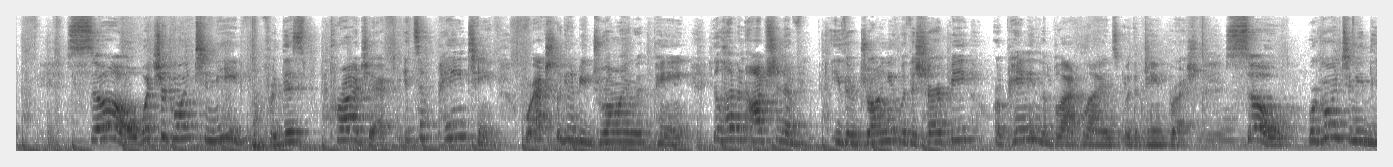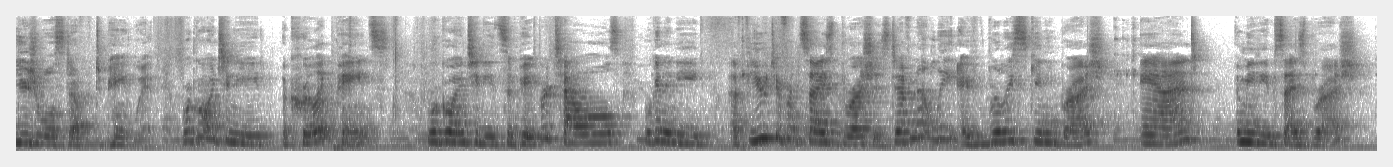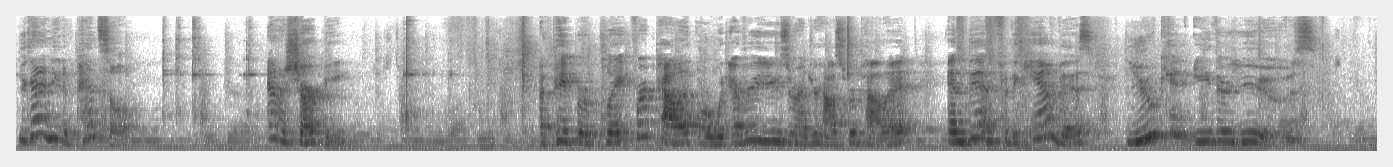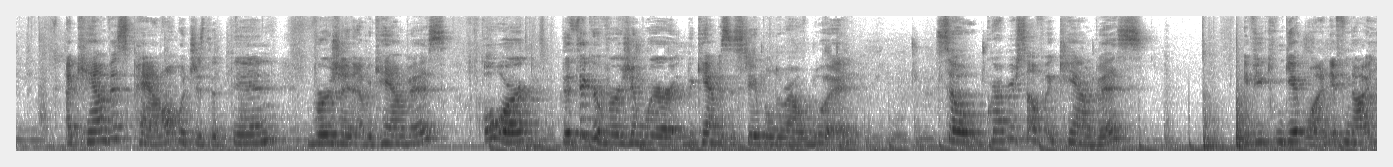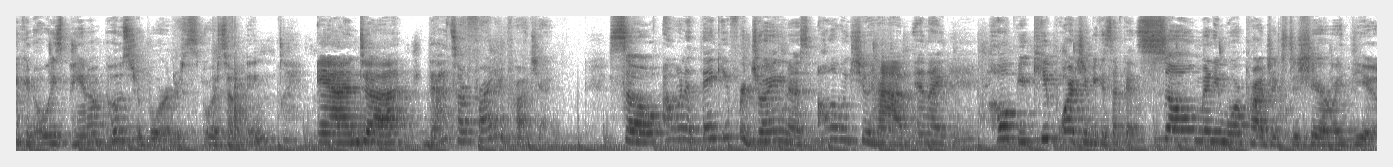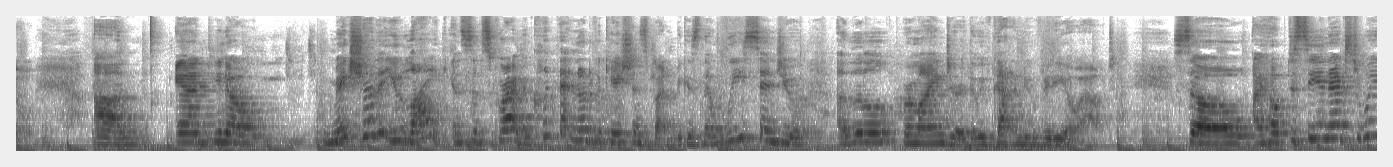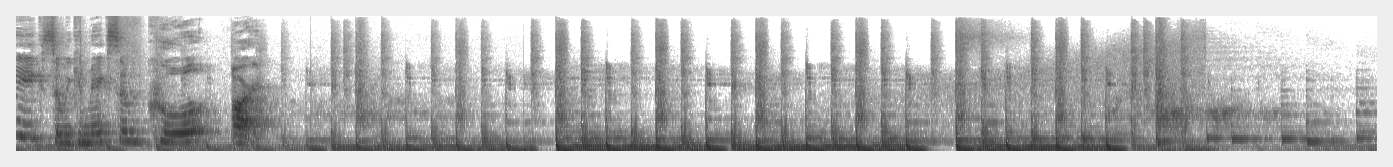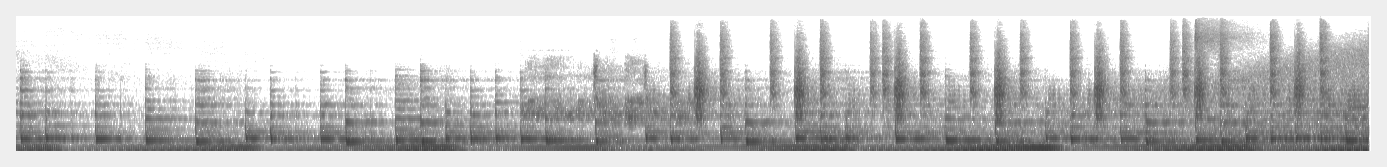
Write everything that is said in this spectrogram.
So what you're going to need for this project, it's a painting. We're actually gonna be drawing with paint. You'll have an option of either drawing it with a Sharpie or painting the black lines with a paintbrush. So we're going to need the usual stuff to paint with. We're going to need acrylic paints, we're going to need some paper towels, we're gonna need a few different sized brushes, definitely a really skinny brush and a medium sized brush. You're gonna need a pencil and a Sharpie, a paper plate for a palette or whatever you use around your house for a palette, and then for the canvas, you can either use a canvas panel, which is the thin version of a canvas, or the thicker version where the canvas is stapled around wood. So grab yourself a canvas, if you can get one. If not, you can always paint on poster board or, or something. And uh, that's our Friday project. So I wanna thank you for joining us all the weeks you have, and I hope you keep watching because I've got so many more projects to share with you. Um, and you know, make sure that you like and subscribe and click that notifications button because then we send you a little reminder that we've got a new video out. So I hope to see you next week so we can make some cool art.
